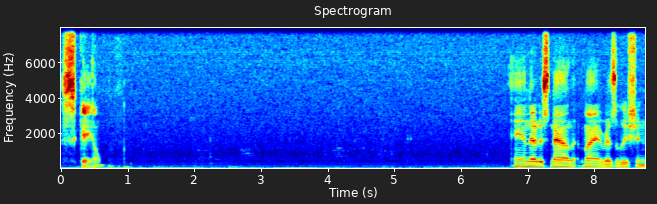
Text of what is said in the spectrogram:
Scale. And notice now that my resolution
